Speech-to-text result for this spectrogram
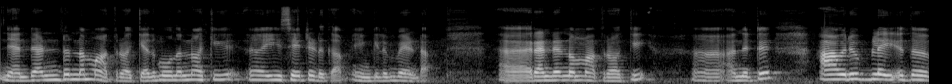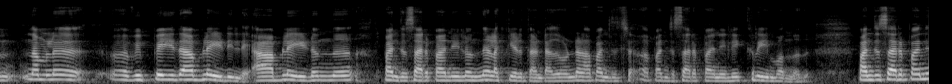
ഞാൻ രണ്ടെണ്ണം മാത്രമാക്കി. അത് മൂന്നെണ്ണം ആക്കി ഈസി ആയിട്ട് എടുക്കാം. എങ്കിലും വേണ്ട. രണ്ടെണ്ണം മാത്രമാക്കി എന്നിട്ട് ആ ഒരു ബ്ലേ ഇത് നമ്മൾ വിപ്പ് ചെയ്ത ആ ബ്ലേഡില്ലേ ആ ബ്ലേഡ് ഒന്ന് പഞ്ചസാര പാനിയിലൊന്ന് ഇളക്കിയെടുത്താണ്ട് അതുകൊണ്ടാണ് ആ പഞ്ചസ പഞ്ചസാര പാനിയിൽ ക്രീം വന്നത്. പഞ്ചസാര പാനി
